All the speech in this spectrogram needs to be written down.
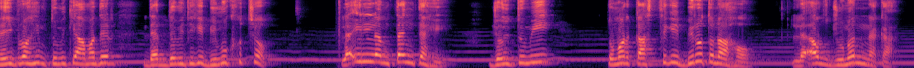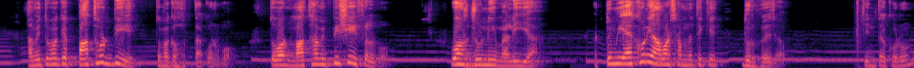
হে ইব্রাহিম, তুমি কি আমাদের দেবদেবী থেকে বিমুখ হচ্ছ? লা ইল্লাম তাংতাহি যদি তুমি তোমার কাছ থেকে বিরত না হও লাউ জুমান্নাকা আমি তোমাকে পাথর দিয়ে তোমাকে হত্যা করব। তোমার মাথা আমি পিষিয়ে ফেলব। ওয়ারজুনি মালিয়া তুমি এখনই আমার সামনে থেকে দূর হয়ে যাও। চিন্তা করুন।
